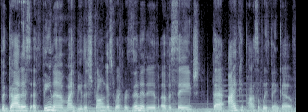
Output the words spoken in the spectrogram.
the goddess Athena might be the strongest representative of a sage that I could possibly think of.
